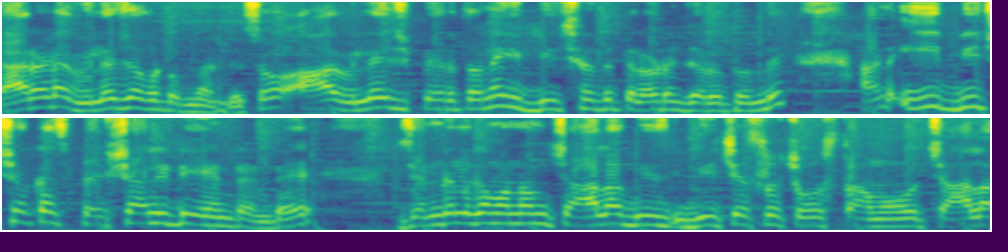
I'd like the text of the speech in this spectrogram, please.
యారాడ విలేజ్ ఒకటి ఉందండి. సో ఆ విలేజ్ పేరుతోనే ఈ బీచ్ అయితే పిలవడం జరుగుతుంది. అండ్ ఈ బీచ్ యొక్క స్పెషాలిటీ ఏంటంటే జనరల్గా మనం చాలా బీచ్ బీచెస్లో చూస్తాము. చాలా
